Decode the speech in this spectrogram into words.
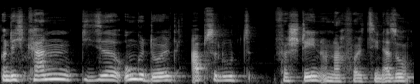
Und ich kann diese Ungeduld absolut verstehen und nachvollziehen. Also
